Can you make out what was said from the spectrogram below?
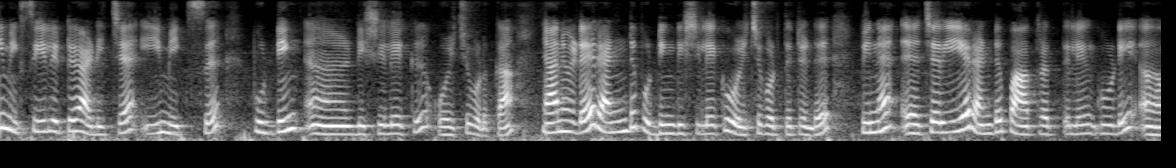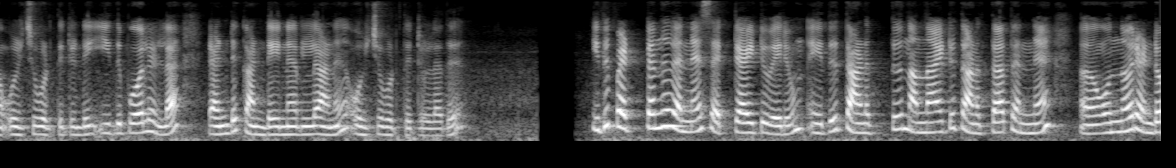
ഈ മിക്സിയിലിട്ട് അടിച്ച ഈ മിക്സ് പുഡിംഗ് ഡിഷിലേക്ക് ഒഴിച്ചു കൊടുക്കാം. ഞാനിവിടെ രണ്ട് പുഡിംഗ് ഡിഷിലേക്ക് ഒഴിച്ചു കൊടുത്തിട്ടുണ്ട്. പിന്നെ ചെറിയ രണ്ട് പാത്രത്തിലും കൂടി ഒഴിച്ചു കൊടുത്തിട്ടുണ്ട്. ഇതുപോലെയുള്ള രണ്ട് കണ്ടെയ്നറിലാണ് ഒഴിച്ചു കൊടുത്തിട്ടുള്ളത്. ഇത് പെട്ടെന്ന് തന്നെ സെറ്റായിട്ട് വരും. ഇത് തണുത്ത് നന്നായിട്ട് തണുത്താൽ തന്നെ ഒന്നോ രണ്ടോ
